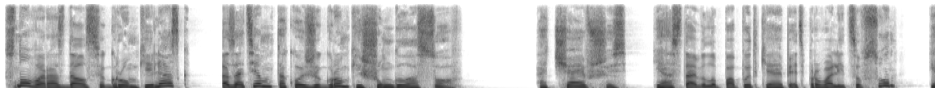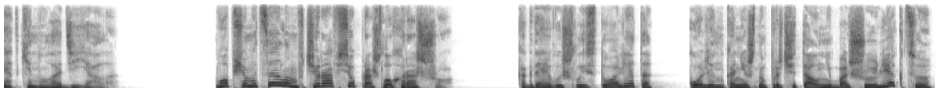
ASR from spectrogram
Снова раздался громкий ляск, а затем такой же громкий шум голосов. Отчаявшись, я оставила попытки опять провалиться в сон и откинула одеяло. В общем и целом, вчера все прошло хорошо. Когда я вышла из туалета, Колин, конечно, прочитал небольшую лекцию,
